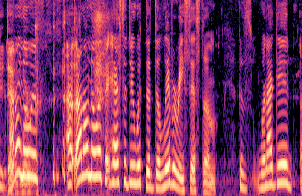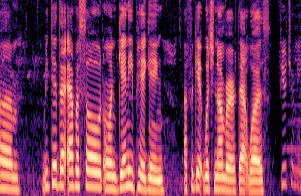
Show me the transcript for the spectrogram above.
I don't know if I, I don't know if it has to do with the delivery system, because when I did um, we did the episode on guinea pigging, I forget which number that was. Future me.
